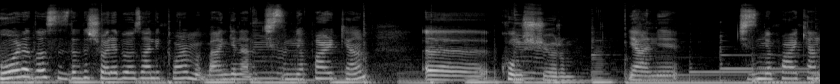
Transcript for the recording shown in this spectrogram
Bu arada sizde de şöyle bir özellik var mı? Ben genelde çizim yaparken e, konuşuyorum. Yani çizim yaparken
